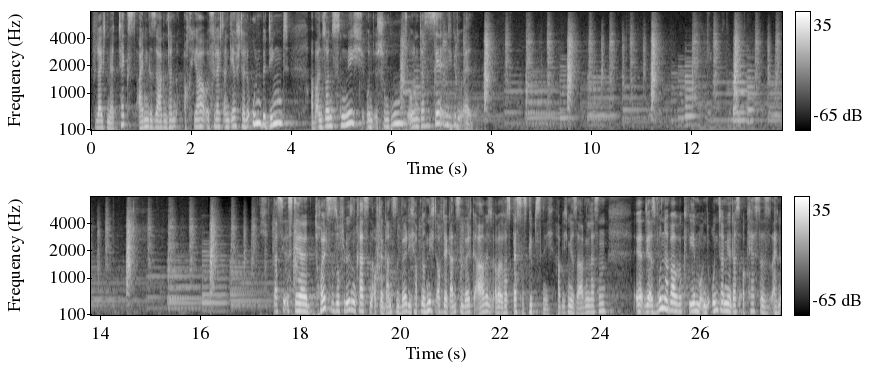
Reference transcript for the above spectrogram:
Vielleicht mehr Text. Einige sagen dann, ach ja, vielleicht an der Stelle unbedingt, aber ansonsten nicht und ist schon gut. Und das ist sehr individuell. Das hier ist der tollste Soufflösenkasten auf der ganzen Welt. Ich habe noch nicht auf der ganzen Welt gearbeitet, aber was Besseres gibt es nicht, habe ich mir sagen lassen. Äh, der ist wunderbar bequem und unter mir das Orchester, das ist ein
